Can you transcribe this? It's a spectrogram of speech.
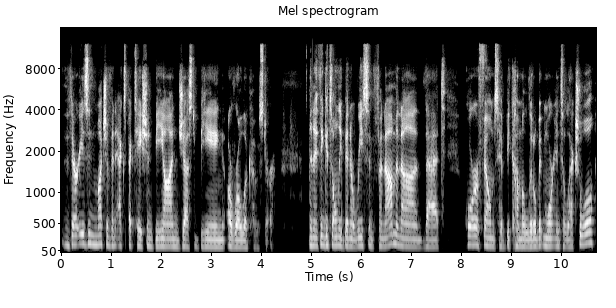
there isn't much of an expectation beyond just being a roller coaster, and I think it's only been a recent phenomenon that horror films have become a little bit more intellectual.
